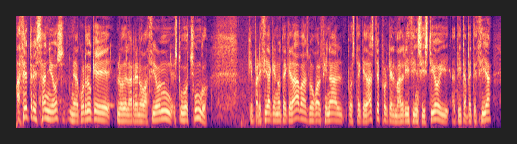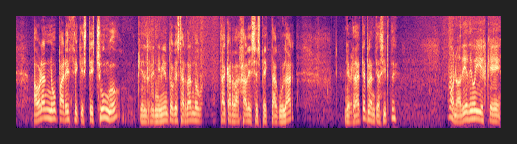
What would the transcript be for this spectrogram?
Hace tres años me acuerdo que lo de la renovación estuvo chungo, que parecía que no te quedabas, luego al final pues te quedaste porque el Madrid insistió y a ti te apetecía. Ahora no parece que esté chungo, que el rendimiento que estás dando a Carvajal es espectacular. ¿De verdad te planteas irte? Bueno, a día de hoy es que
